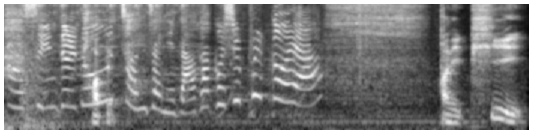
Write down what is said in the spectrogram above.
가수인들도 좌대. 전장에 나가고 싶을 거야. 아니 피.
